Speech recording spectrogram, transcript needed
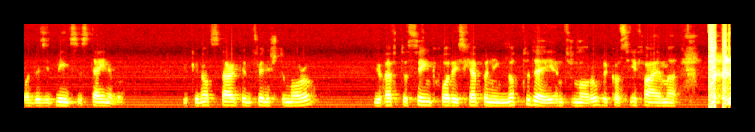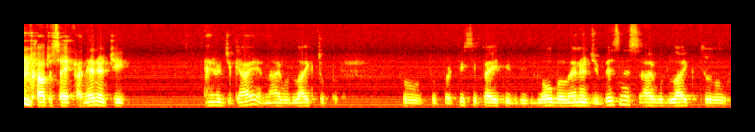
What does it mean, sustainable? You cannot start and finish tomorrow. You have to think what is happening not today and tomorrow, because if I am a, how to say, an energy, energy guy, and I would like to, to, to participate in this global energy business, I would like to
